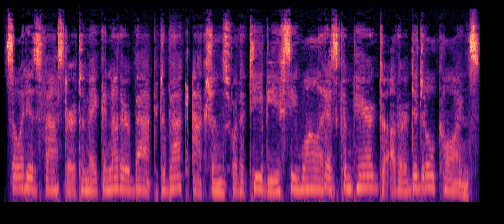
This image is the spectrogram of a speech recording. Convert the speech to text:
so it is faster to make another back-to-back -back actions for the TBC wallet as compared to other digital coins.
